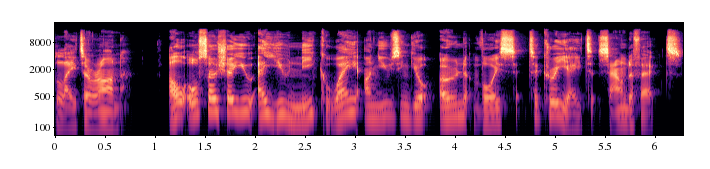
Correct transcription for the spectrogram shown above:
later on. I'll also show you a unique way on using your own voice to create sound effects,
